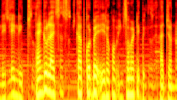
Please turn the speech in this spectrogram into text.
নিজেই নিচ্ছ। থ্যাংক ইউ লাইক সাবস্ক্রাইব করবে এরকম ইনফরমেটিভ ভিডিও দেখার জন্য।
